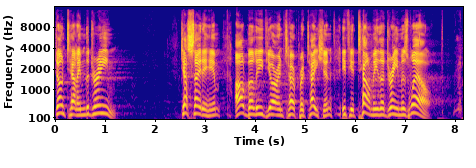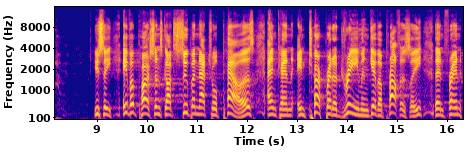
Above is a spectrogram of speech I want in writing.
don't tell him the dream. Just say to him, I'll believe your interpretation if you tell me the dream as well. You see, if a person's got supernatural powers and can interpret a dream and give a prophecy, then, friend,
